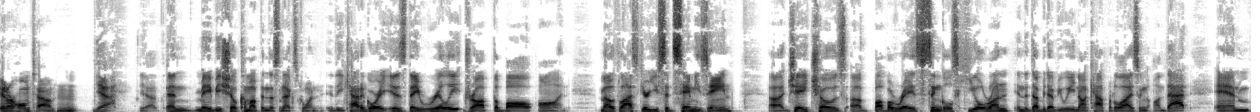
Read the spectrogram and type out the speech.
In her hometown. Yeah. Yeah. And maybe she'll come up in this next one. The category is they really dropped the ball on. Mouth, last year you said Sami Zayn. Uh, Jay chose uh, Bubba Ray's singles heel run in the WWE, not capitalizing on that. And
